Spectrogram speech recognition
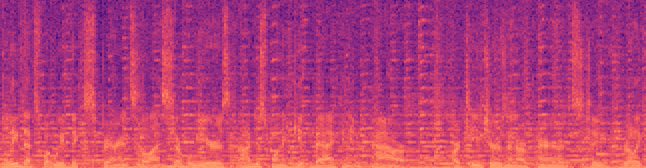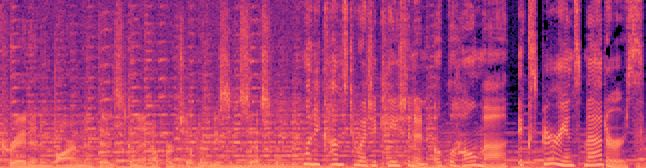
believe that's what we've experienced the last several years, and I just want to get back and empower our teachers and our parents to really create an environment that is going to help our children be successful. When it comes to education in Oklahoma, experience matters.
